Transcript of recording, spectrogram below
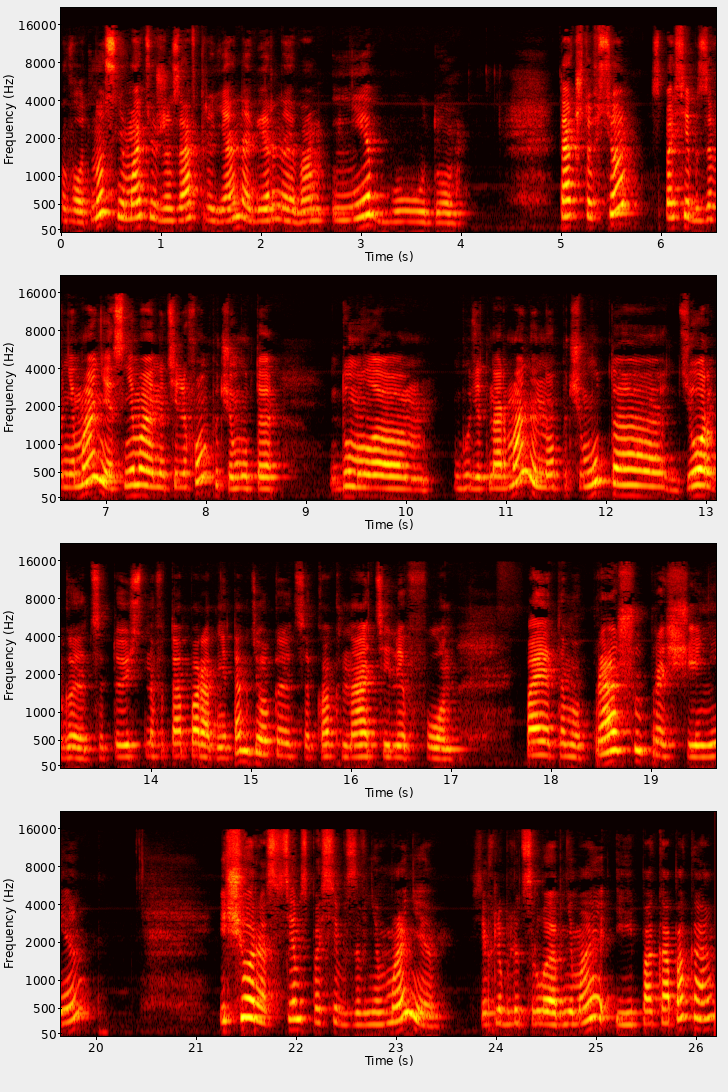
Вот, но снимать уже завтра я, наверное, вам не буду. Так что все. Спасибо за внимание. Снимаю на телефон. Почему-то думала, будет нормально, но почему-то дергается. То есть на фотоаппарат не так дергается, как на телефон. Поэтому прошу прощения. Еще раз всем спасибо за внимание. Всех люблю, целую, обнимаю и пока-пока.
